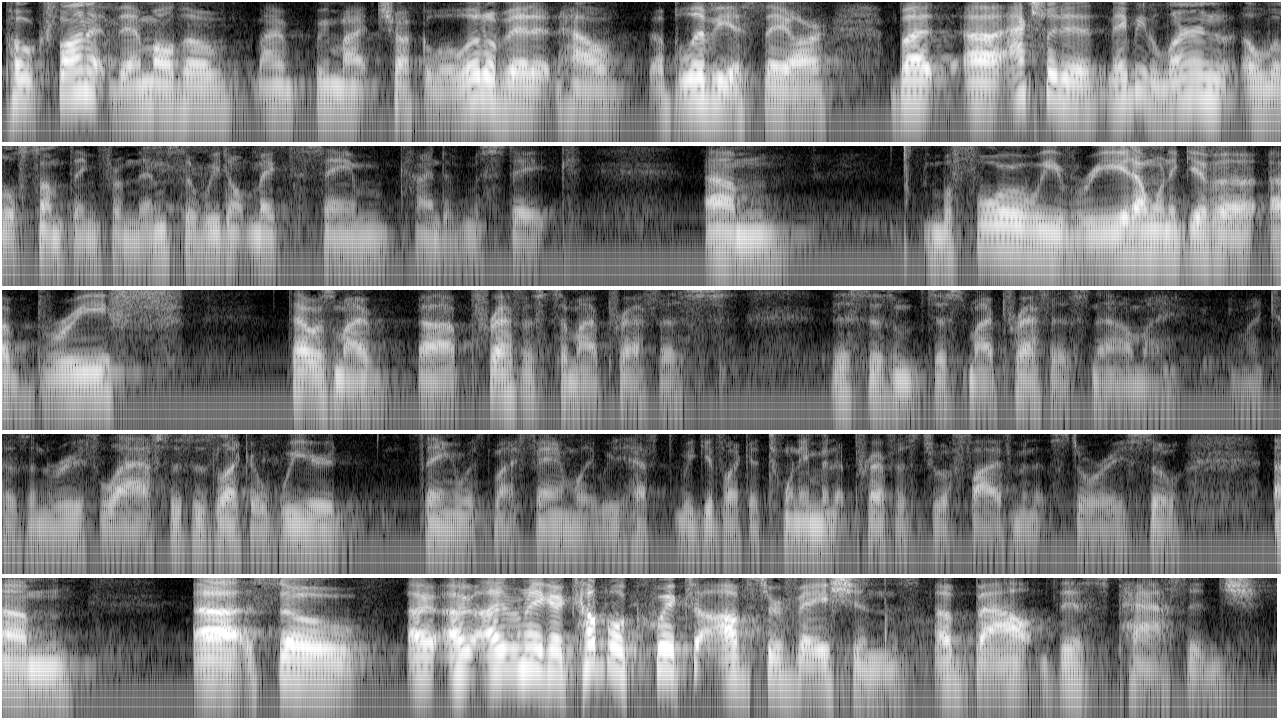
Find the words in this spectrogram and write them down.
poke fun at them, although I, we might chuckle a little bit at how oblivious they are, but uh, actually to maybe learn a little something from them so we don't make the same kind of mistake. Um, before we read, I want to give a, a brief, that was my uh, preface to my preface. This isn't just my preface now. My, my cousin Ruth laughs. This is like a weird thing with my family. We, have we give like a 20 minute preface to a five minute story. So, um, uh, so I, I, will make a couple quick observations about this passage.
